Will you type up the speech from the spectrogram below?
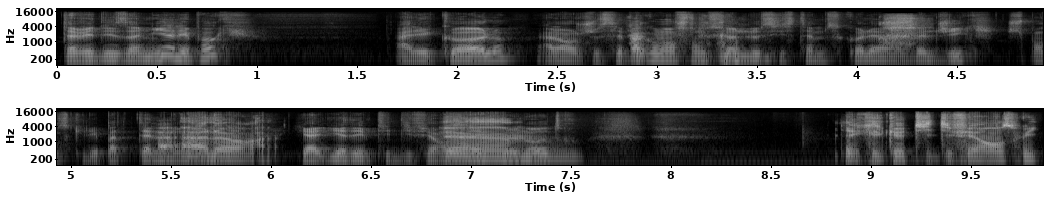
T'avais des amis à l'époque? À l'école? Alors, je sais pas comment fonctionne le système scolaire en Belgique. Je pense qu'il n'est pas tellement. Alors. Il y, a des petites différences avec le nôtre. Il y a quelques petites différences, oui.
